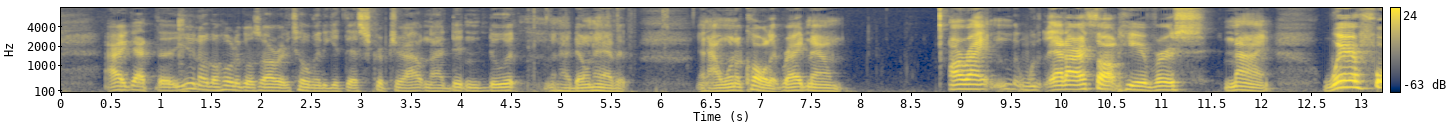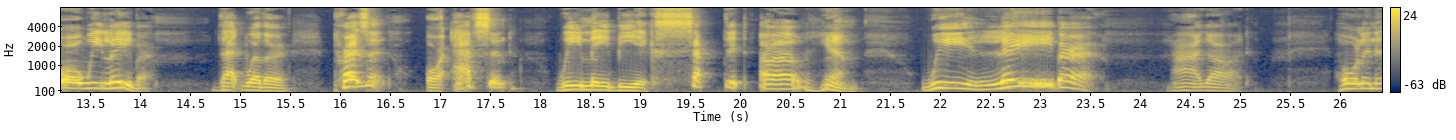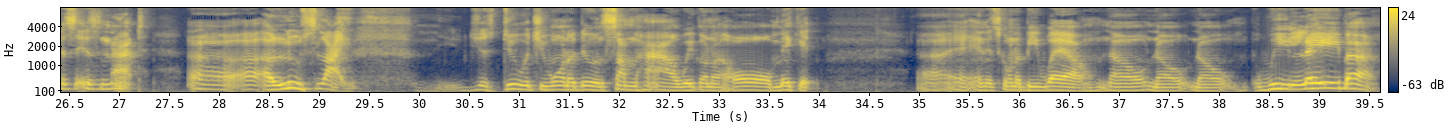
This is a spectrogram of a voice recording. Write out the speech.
I got the, you know, the Holy Ghost already told me to get that scripture out, and I didn't do it, and I don't have it. And I want to call it right now. All right, at our thought here, verse 9. Wherefore we labor, that whether present or absent, we may be accepted of him. We labor, my God. Holiness is not uh, a loose life. just do what you want to do and somehow we're going to all make it uh, and it's going to be well. No, no, no. We labor.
